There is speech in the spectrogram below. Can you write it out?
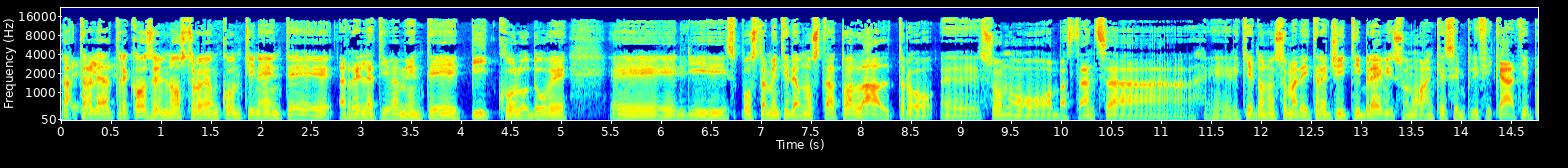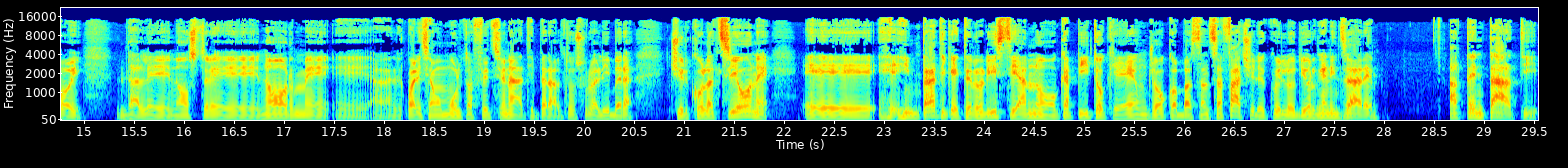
Ah, tra le altre cose il nostro è un continente relativamente piccolo dove eh, gli spostamenti da uno stato all'altro eh, eh, richiedono insomma dei tragitti brevi, sono anche semplificati poi dalle nostre norme eh, alle quali siamo molto affezionati peraltro sulla libera circolazione e in pratica i terroristi hanno capito che è un gioco abbastanza facile quello di organizzare attentati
